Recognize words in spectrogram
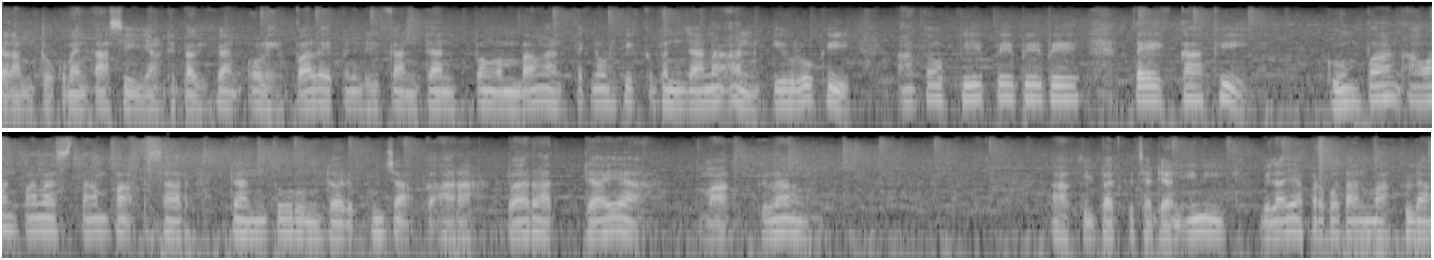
dalam dokumentasi yang dibagikan oleh Balai Penyelidikan dan Pengembangan Teknologi Kebencanaan Geologi atau BPBB TKG gumpalan awan panas tampak besar dan turun dari puncak ke arah barat daya Magelang Akibat kejadian ini, wilayah perkotaan Magelang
